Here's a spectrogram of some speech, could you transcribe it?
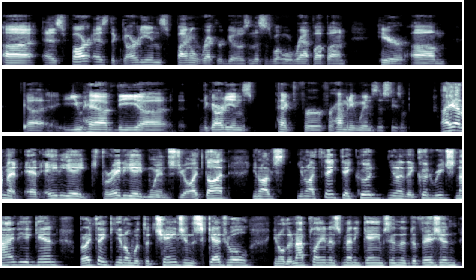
Uh, as far as the Guardians' final record goes, and this is what we'll wrap up on here. Um, uh, you have the uh, the Guardians pegged for for how many wins this season? I had them at, at 88 for 88 wins, Joe. I thought, you know, I was, you know, I think they could, you know, they could reach 90 again, but I think, you know, with the change in the schedule, you know, they're not playing as many games in the division.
